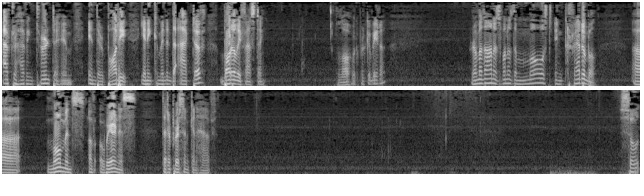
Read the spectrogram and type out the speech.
after having turned to Him in their body, yani committed the act of bodily fasting. Allahu Akbar Kabira. Ramadan is one of the most incredible uh, moments of awareness that a person can have. So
